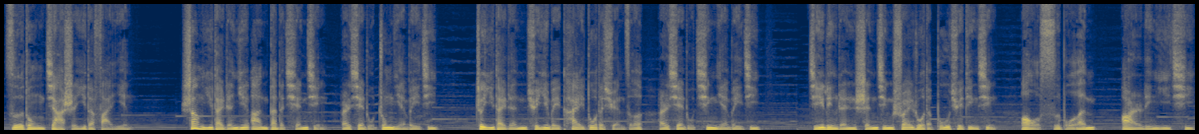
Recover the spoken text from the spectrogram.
自动驾驶仪的反应。上一代人因暗淡的前景而陷入中年危机，这一代人却因为太多的选择而陷入青年危机，极令人神经衰弱的不确定性。奥斯伯恩，二零一七。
